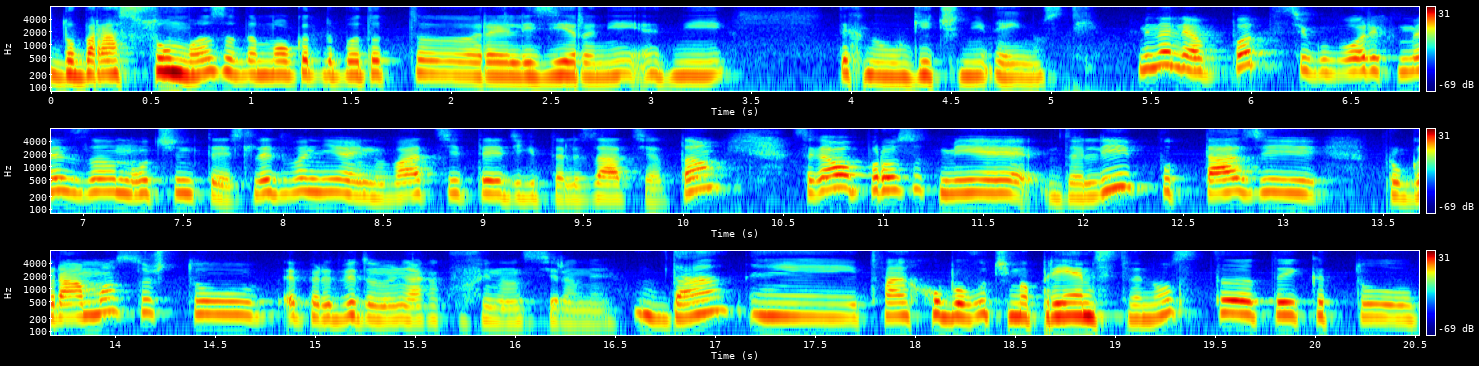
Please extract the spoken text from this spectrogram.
добра сума, за да могат да бъдат реализирани едни технологични дейности. Миналия път си говорихме за научните изследвания, иновациите и дигитализацията. Сега въпросът ми е дали под тази програма също е предвидено някакво финансиране. Да, и това е хубаво, че има приемственост, тъй като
